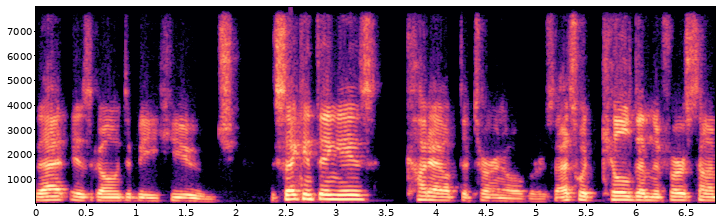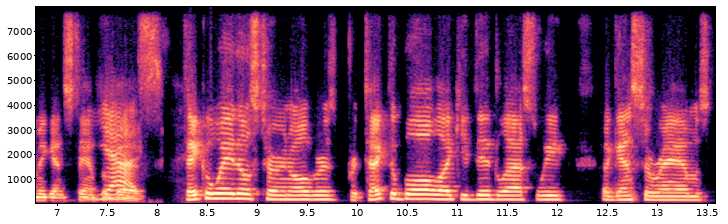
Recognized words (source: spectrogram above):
that is going to be huge. The second thing is cut out the turnovers. That's what killed them the first time against Tampa Bay. Take away those turnovers, protect the ball like you did last week against the Rams.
